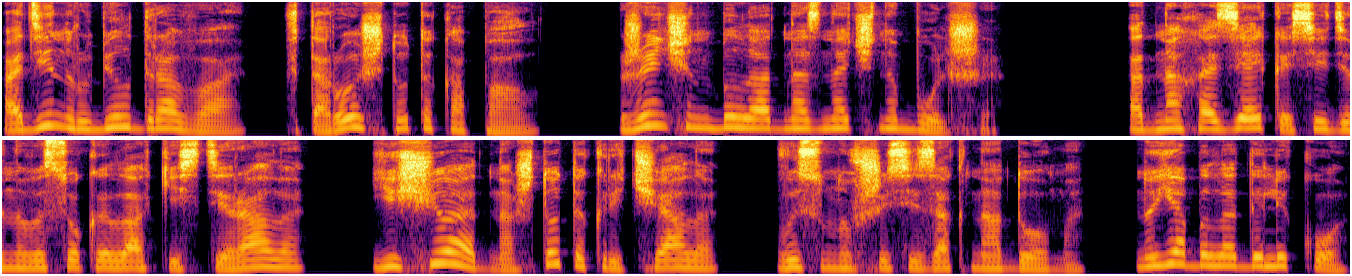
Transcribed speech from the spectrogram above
Один рубил дрова, второй что-то копал. Женщин было однозначно больше. Одна хозяйка, сидя на высокой лавке, стирала, еще одна что-то кричала, высунувшись из окна дома. Но я была далеко,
